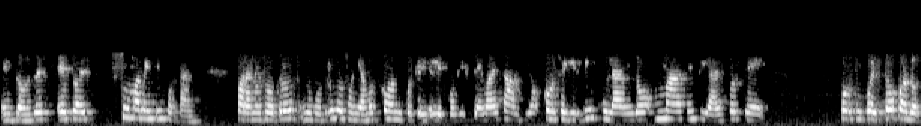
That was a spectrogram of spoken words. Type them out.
Entonces, eso es sumamente importante. Para nosotros, nosotros nos soñamos con, porque el, ecosistema es amplio, conseguir vinculando más entidades, porque, por supuesto, cuando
